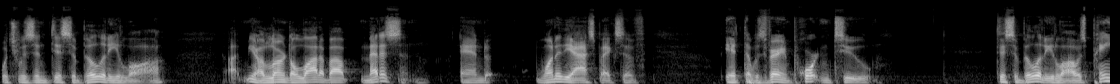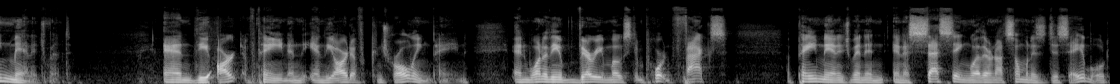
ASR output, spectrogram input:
which was in disability law. Uh, you know, learned a lot about medicine, and one of the aspects of it that was very important to disability law was pain management and the art of pain and the, and the art of controlling pain. And one of the very most important facts of pain management and, and assessing whether or not someone is disabled,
